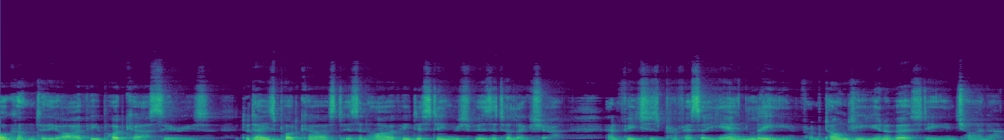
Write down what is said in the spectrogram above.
Welcome to the IFE podcast series. Today's podcast is an IFE Distinguished Visitor Lecture and features Professor Yan Li from Tongji University in China.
